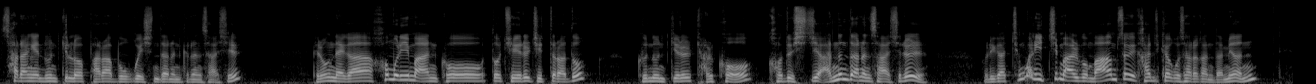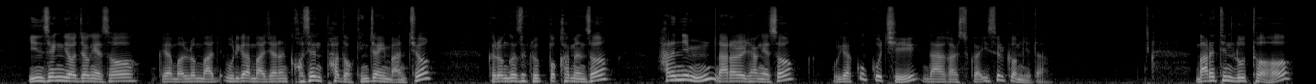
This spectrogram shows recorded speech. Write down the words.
사랑의 눈길로 바라보고 계신다는 그런 사실, 비록 내가 허물이 많고 또 죄를 짓더라도 그 눈길을 결코 거두시지 않는다는 사실을 우리가 정말 잊지 말고 마음속에 간직하고 살아간다면 인생 여정에서 그야말로 우리가 맞이하는 거센 파도 굉장히 많죠. 그런 것을 극복하면서 하느님 나라를 향해서 우리가 꿋꿋이 나아갈 수가 있을 겁니다. 마르틴 루터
